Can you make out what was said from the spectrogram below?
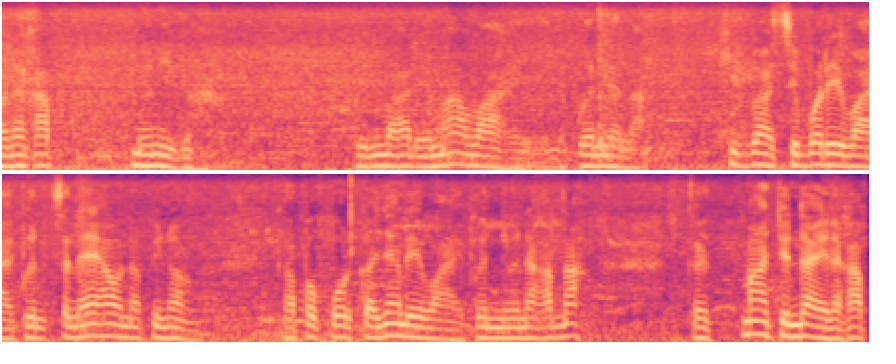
เอานะครับมื้อนี้ก็เป็นว่าได้มาไหว้เพิ่นแล้วล่ะ คิดว่าสิบ่ได้ไหว้เพิ่นซะแล้วนะพี่น้องก็ปรากฏก็ยังได้ไหว้เพิ่นอยู่นะครับนะก็มาจนได้นะครับ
